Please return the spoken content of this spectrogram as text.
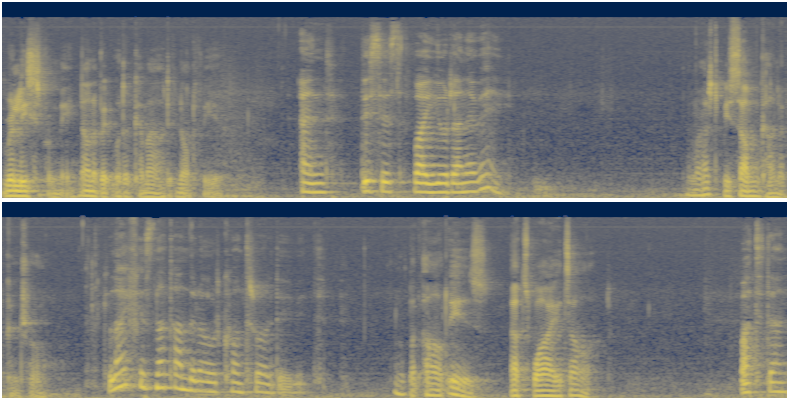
released from me, none of it would have come out if not for you. And this is why you ran away. There has to be some kind of control. Life is not under our control, David. But art is. That's why it's art. But then,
